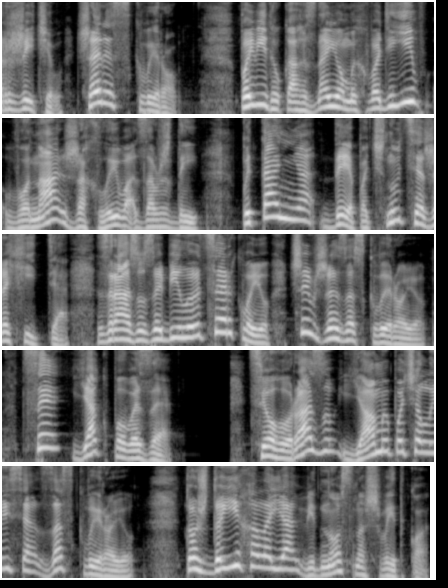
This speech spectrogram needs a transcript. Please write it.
Ржичів через Сквиро. По відгуках знайомих водіїв вона жахлива завжди. Питання, де почнуться жахіття зразу за Білою церквою чи вже за сквирою. Це як повезе. Цього разу ями почалися за сквирою, тож доїхала я відносно швидко.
